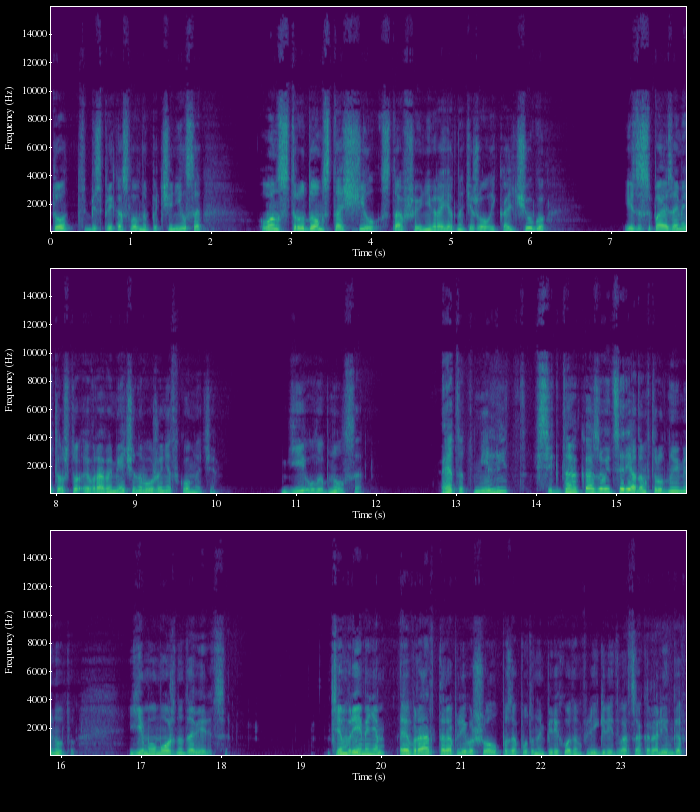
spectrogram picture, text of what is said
Тот беспрекословно подчинился — он с трудом стащил ставшую невероятно тяжелой кольчугу и, засыпая, заметил, что Эврара Меченого уже нет в комнате. Ги улыбнулся. Этот Мелит всегда оказывается рядом в трудную минуту. Ему можно довериться. Тем временем Эврар торопливо шел по запутанным переходам флигелей дворца Каролингов.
